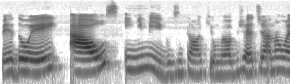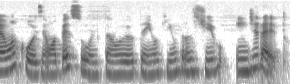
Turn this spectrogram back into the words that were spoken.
Perdoei aos inimigos. Então, aqui o meu objeto já não é uma coisa, é uma pessoa. Então, eu tenho aqui um transitivo indireto.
